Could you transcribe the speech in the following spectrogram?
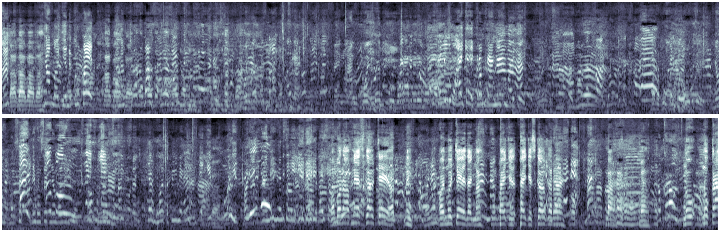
ណាបាទបាទបាទខ្ញុំមើលជាគ្រូពេទ្យបាទបាទបាទព្រៃងឡានគ្រូពេទ្យគ្រូបរាមឯងមកឯងគេក្រុមការងារជាមួយគេ ខ្ញុំបងសិតនេះបងសិតខ្ញុំបលីចេះមើលតែពីរនេះអាបងប្អូនអរគ្នាស្គាល់ចេអត់នេះឲ្យមើលចេតិចមកផែជាផែជាស្គាល់ក៏ដែរបាទបាទនោះនោះក្រៅ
